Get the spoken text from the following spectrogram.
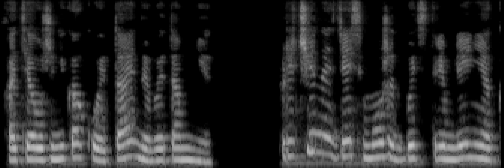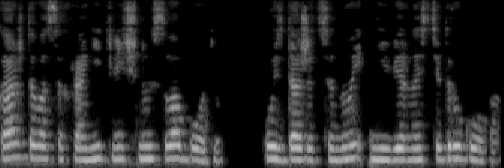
хотя уже никакой тайны в этом нет. Причиной здесь может быть стремление каждого сохранить личную свободу, пусть даже ценой неверности другого.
